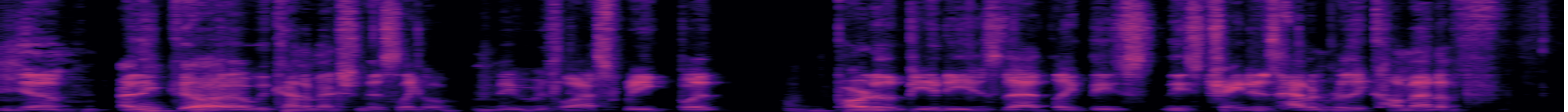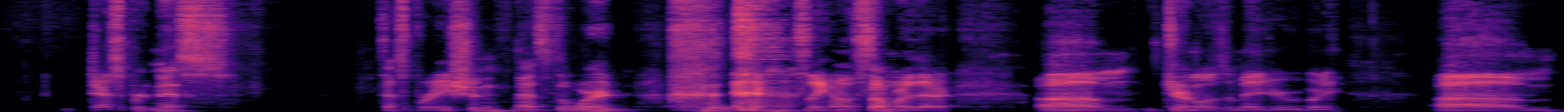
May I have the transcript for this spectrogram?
Yeah, I think uh, we kind of mentioned this like maybe it was last week, but part of the beauty is that like these these changes haven't really come out of desperateness, desperation. That's the word. it's like oh, somewhere there. Um, journalism major, everybody. Um,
